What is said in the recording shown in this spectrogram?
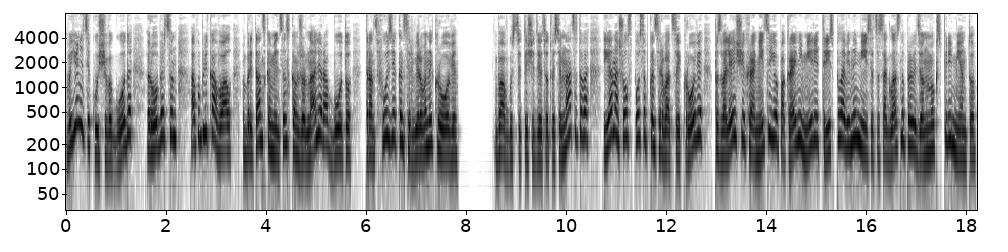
В июне текущего года Робертсон опубликовал в британском медицинском журнале работу «Трансфузия консервированной крови». В августе 1918 я нашел способ консервации крови, позволяющий хранить ее по крайней мере три с половиной месяца согласно проведенному эксперименту.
